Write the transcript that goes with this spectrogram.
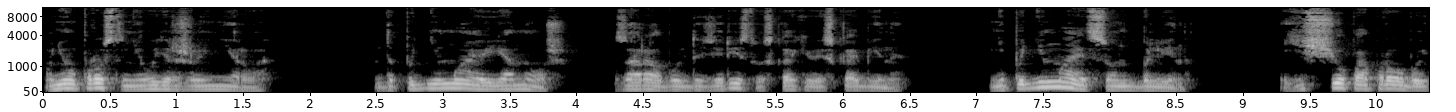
У него просто не выдержали нервы. «Да поднимаю я нож», – заорал бульдозерист, выскакивая из кабины. «Не поднимается он, блин. Еще попробуй,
